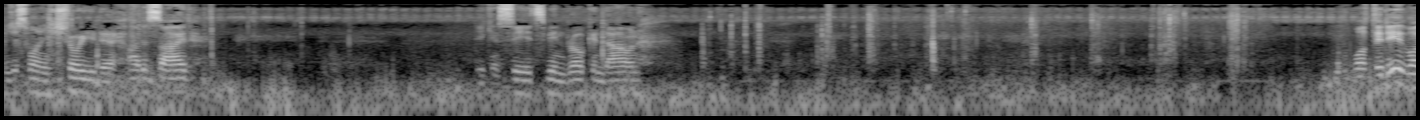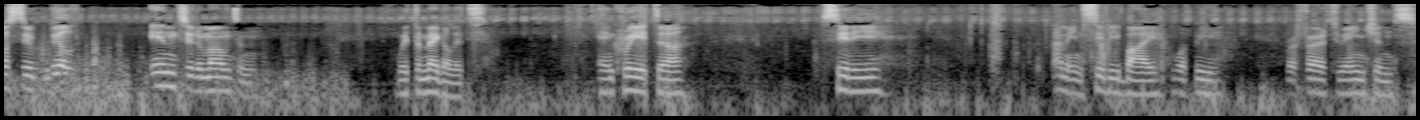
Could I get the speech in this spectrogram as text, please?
I just want to show you the other side. You can see it's been broken down what they did was to build into the mountain with the megaliths and create a city I mean city by what we refer to ancient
